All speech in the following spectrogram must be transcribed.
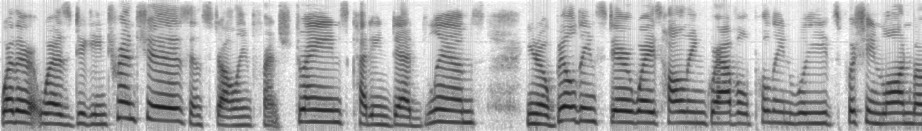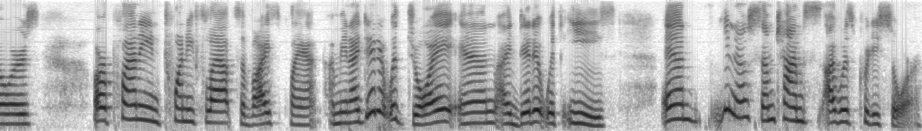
whether it was digging trenches, installing French drains, cutting dead limbs, you know, building stairways, hauling gravel, pulling weeds, pushing lawnmowers, or planting 20 flats of ice plant. I mean, I did it with joy and I did it with ease. And, you know, sometimes I was pretty sore.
